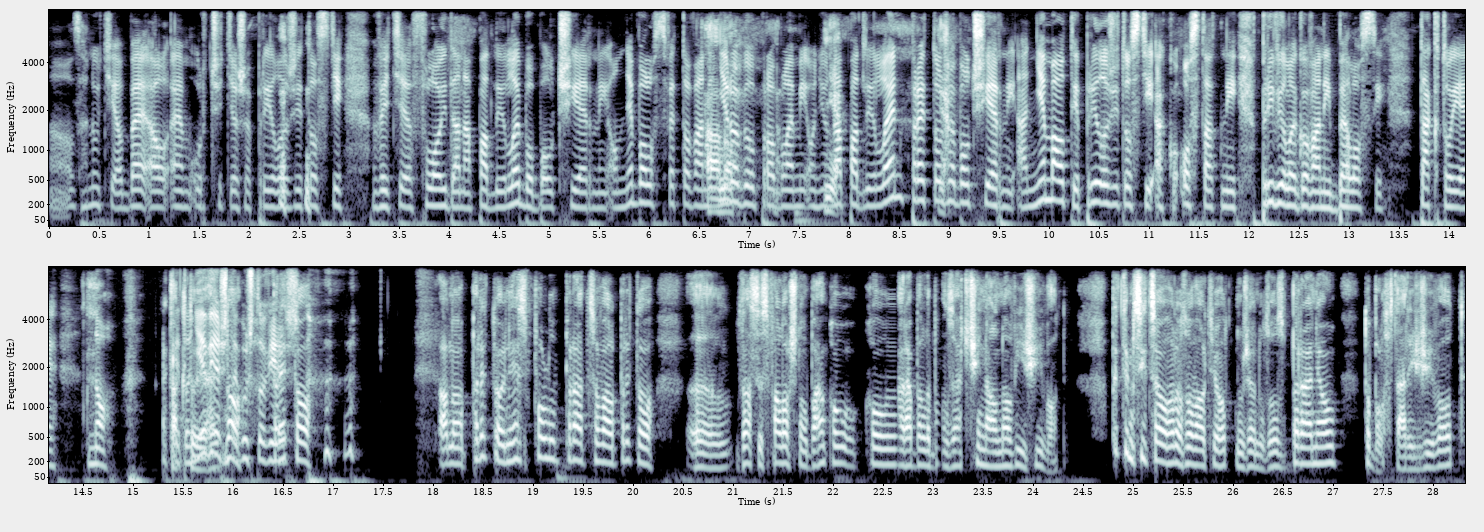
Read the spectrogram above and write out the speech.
z hnutia BLM určite, že príležitosti, veď Floyda napadli, lebo bol čierny. On nebol svetovaný, Áno. nerobil problémy, oni ho napadli len preto, Nie. že bol čierny a nemal tie príležitosti ako ostatní privilegovaní belosi. Tak to je. No, ak tak to, to nevieš, no, tak už to vieš. Preto, Áno, preto nespolupracoval, preto uh, zase s falošnou bankou lebo začínal nový život. Predtým síce ohrozoval tehotnú ženu so zbraňou, to bol starý život.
